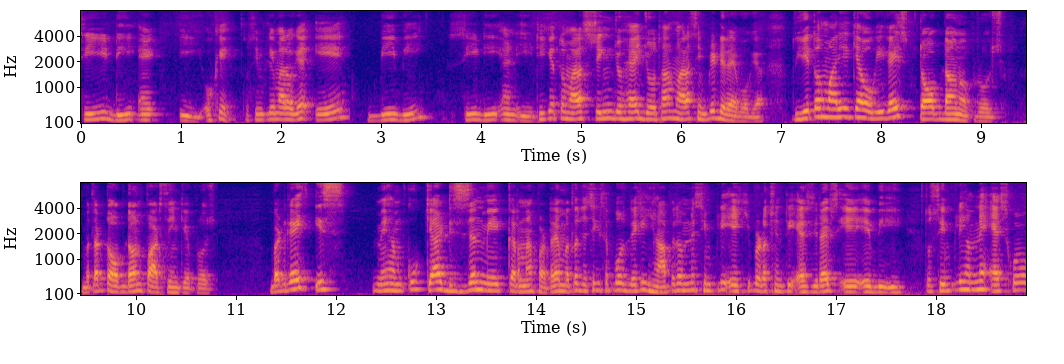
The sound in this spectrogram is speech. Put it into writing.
C D and E okay तो सिंपली हमारा हो गया A B B C D and E ठीक है? तो हमारा स्ट्रिंग जो है, जो था, हमारा सिंपली डिराइव हो गया। तो ये तो हमारी क्या होगी गाइस टॉप डाउन अप्रोच मतलब टॉप डाउन पार्सिंग की अप्रोच बट गाइस इस में हमको क्या डिसीज़न मेक करना पड़ रहा है? मतलब जैसे कि सपोज़ देखिए, यहाँ पे तो हमने सिंपली एक ही प्रोडक्शन थी S derives A A B E तो सिंपली हमने एस को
